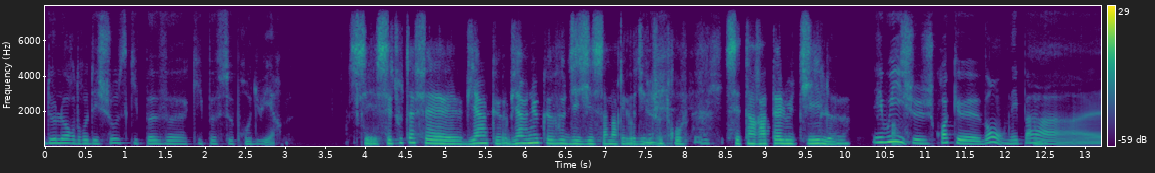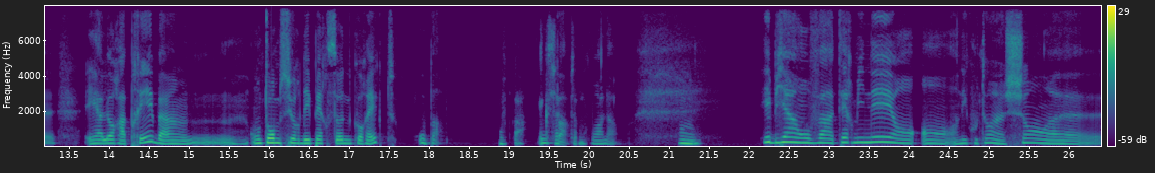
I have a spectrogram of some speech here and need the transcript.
de l'ordre des choses qui peuvent, qui peuvent se produire. C'est, tout à fait bien que, bienvenu que vous disiez ça, Marie-Odile, je trouve. C'est un rappel utile et oui, je, crois que bon, on n'est pas. Mmh. Et alors après, ben, on tombe sur des personnes correctes ou pas. Ou pas, exactement. voilà. Mmh. Eh bien, on va terminer en, écoutant un chant euh,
